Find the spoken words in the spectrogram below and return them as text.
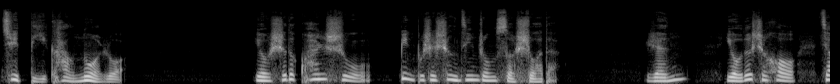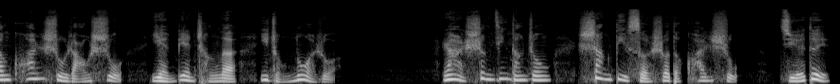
去抵抗懦弱。有时的宽恕并不是圣经中所说的，人有的时候将宽恕饶恕演变成了一种懦弱。然而，圣经当中上帝所说的宽恕，绝对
